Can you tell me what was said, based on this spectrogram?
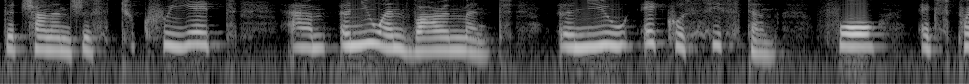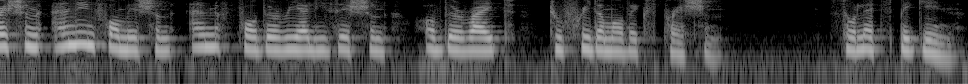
the challenges to create um, a new environment, a new ecosystem for expression and information and for the realization of the right to freedom of expression. So let's begin.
